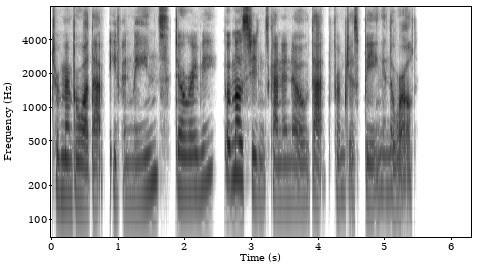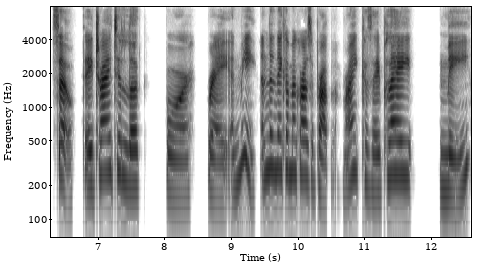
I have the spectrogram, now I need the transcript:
to remember what that even means, do, re, mi. But most students kind of know that from just being in the world. So they try to look for Ray and me, And then they come across a problem, right? Because they play me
